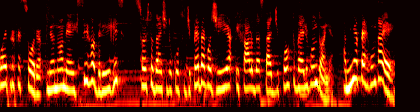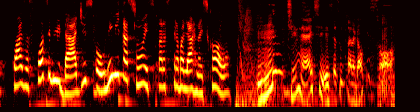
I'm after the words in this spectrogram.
Oi, professora. Meu nome é Erci Rodrigues, sou estudante do curso de Pedagogia e falo da cidade de Porto Velho, Rondônia. A minha pergunta é: quais as possibilidades ou limitações para se trabalhar na escola? Hum, Tinete, esse assunto tá legal que só.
